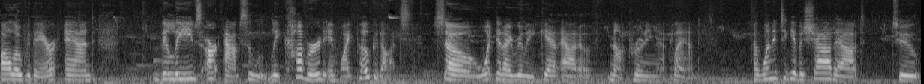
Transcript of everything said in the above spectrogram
all over there and the leaves are absolutely covered in white polka dots. So what did I really get out of not pruning that plant? I wanted to give a shout out to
